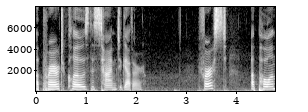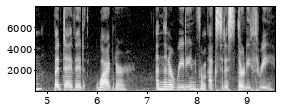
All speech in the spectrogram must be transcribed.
a prayer to close this time together. First, a poem by David Wagoner, and then a reading from Exodus 33.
